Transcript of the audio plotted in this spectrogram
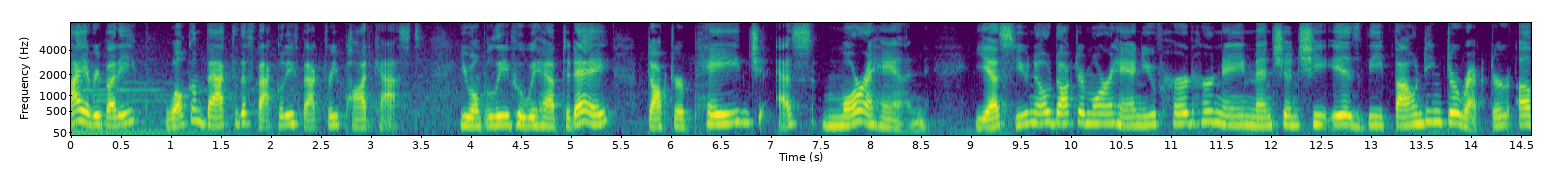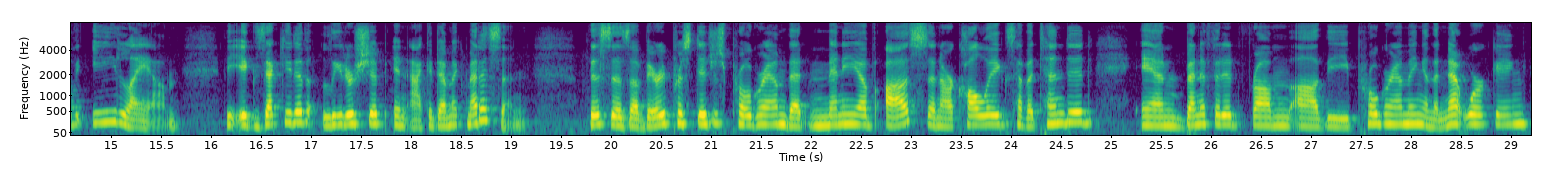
Hi, everybody. Welcome back to the Faculty Factory podcast. You won't believe who we have today Dr. Paige S. Morahan. Yes, you know Dr. Morahan. You've heard her name mentioned. She is the founding director of ELAM, the Executive Leadership in Academic Medicine. This is a very prestigious program that many of us and our colleagues have attended and benefited from uh, the programming and the networking.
